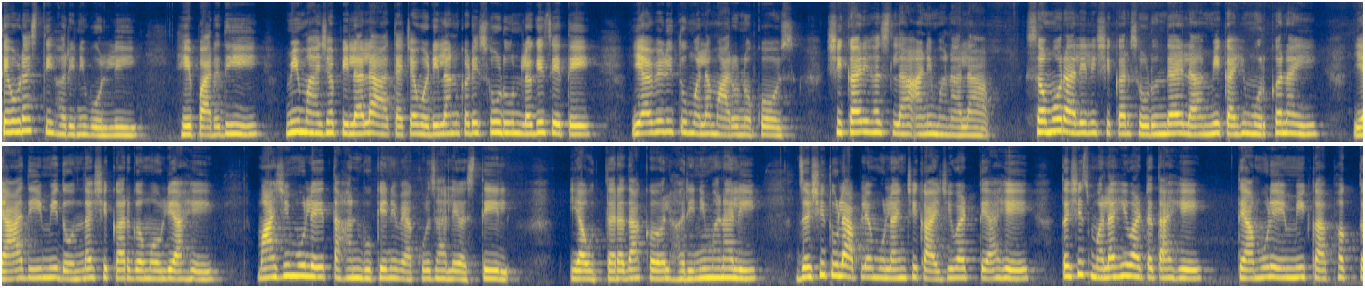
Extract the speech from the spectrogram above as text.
तेवढ्याच ती हरिणी बोलली हे पारधी मी माझ्या पिलाला त्याच्या वडिलांकडे सोडून लगेच येते. यावेळी तू मला मारू नकोस. शिकारी हसला आणि म्हणाला समोर आलेली शिकार सोडून द्यायला मी काही मूर्ख नाही. याआधी मी दोनदा शिकार गमवली आहे. माझी मुले तहान भुकेने व्याकुळ झाले असतील. या उत्तरादाखल हरिणी म्हणाली जशी तुला आपल्या मुलांची काळजी वाटते आहे तशीच मलाही वाटत आहे. त्यामुळे मी का फक्त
